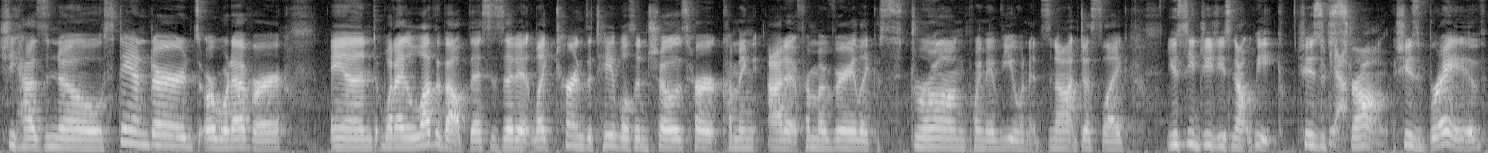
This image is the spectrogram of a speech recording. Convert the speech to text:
she has no standards or whatever. And what I love about this is that it like turns the tables and shows her coming at it from a very like strong point of view and it's not just like you see Gigi's not weak. She's Yeah. strong. She's brave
